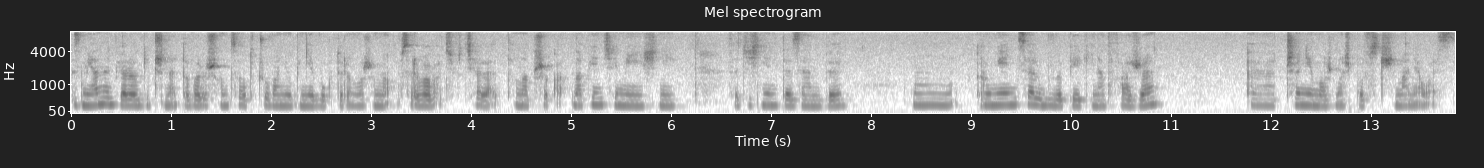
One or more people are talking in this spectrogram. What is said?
Zmiany biologiczne towarzyszące odczuwaniu gniewu, które możemy obserwować w ciele, to na przykład napięcie mięśni, zaciśnięte zęby, mm, rumieńce lub wypieki na twarzy, czy niemożność powstrzymania łez.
